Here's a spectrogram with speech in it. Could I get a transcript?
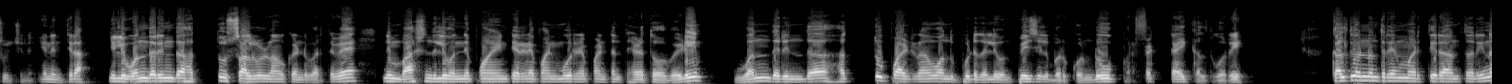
ಸೂಚನೆ, ಏನಂತೀರಾ? ಇಲ್ಲಿ ಒಂದರಿಂದ ಹತ್ತು ಸಾಲುಗಳು ನಾವು ಕಂಡು ಬರ್ತೇವೆ. ನಿಮ್ಮ ಭಾಷಣದಲ್ಲಿ ಒಂದನೇ ಪಾಯಿಂಟ್ ಎರಡನೇ ಪಾಯಿಂಟ್ ಮೂರನೇ ಪಾಯಿಂಟ್ ಅಂತ ಹೇಳ್ತಾ ಹೋಗಬೇಡಿ. ಒಂದರಿಂದ ಹತ್ತು ಪಾಯಿಂಟ್ ಒಂದು ಪುಟದಲ್ಲಿ ಒಂದು ಪೇಜಲ್ಲಿ ಬರ್ಕೊಂಡು ಪರ್ಫೆಕ್ಟ್ ಆಗಿ ಕಲ್ತ್ಕೋರಿ ಕಲ್ತ್ಕೊಂಡ ನಂತರ ಏನು ಮಾಡ್ತೀರಾ ಅಂತಂದ್ರಿನ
